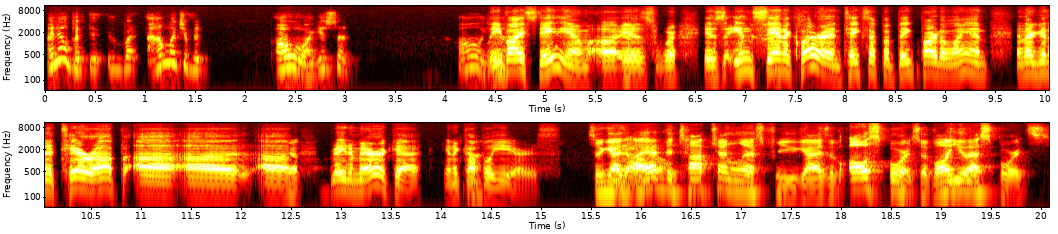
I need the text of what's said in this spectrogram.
I know, but the, but how much of it? Oh, I guess that. Oh, yeah. Levi Stadium uh, is where is in Santa Clara and takes up a big part of land, and they're going to tear up uh, uh, uh, Yep. Great America in a couple of years. So, guys, No. I have the top 10 list for you guys of all sports, of all U.S. sports.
